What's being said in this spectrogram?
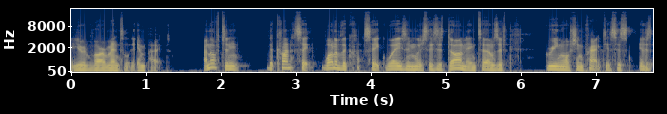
your environmental impact. And often the classic one of the classic ways in which this is done in terms of greenwashing practice is, is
